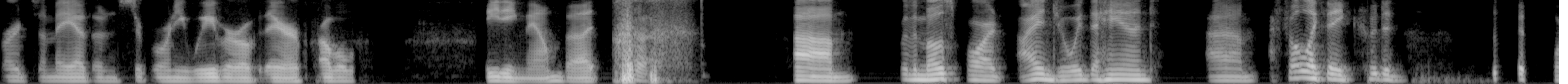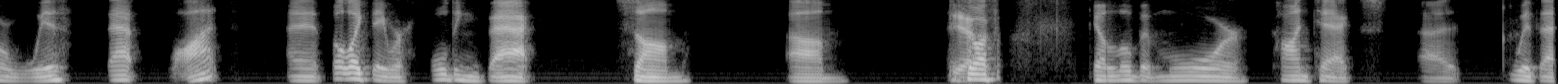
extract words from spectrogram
preferred somebody other than Sigourney Weaver over there, probably beating them, but um, for the most part, I enjoyed the hand. Um, I felt like they could have more with that plot, and it felt like they were holding back some. Um, and Yeah. so I felt a little bit more context uh, with that.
